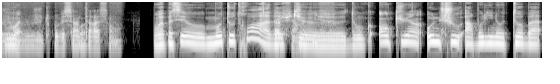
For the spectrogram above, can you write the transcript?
je- Ouais. je trouvais ça Ouais. intéressant. On va passer au Moto 3 avec euh, donc en Q1 Honshu, Arbolino, Toba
